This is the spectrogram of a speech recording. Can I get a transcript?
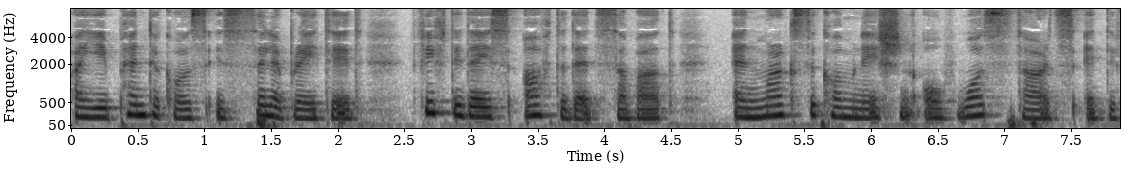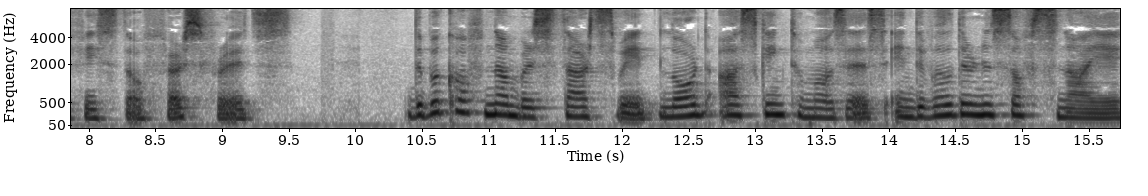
i.e., Pentecost, is celebrated 50 days after that Sabbath and marks the culmination of what starts at the Feast of First Fruits. The book of Numbers starts with Lord asking to Moses in the wilderness of Sinai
